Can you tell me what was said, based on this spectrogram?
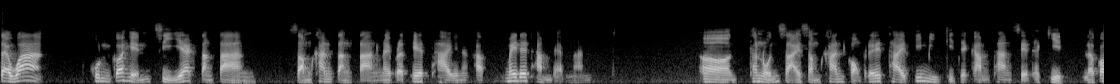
แต่ว่า คุณก็เห็นสี่แยกต่างๆสำคัญต่างๆ ในประเทศไทยนะครับ ไม่ได้ทำแบบนั้นถนนสายสำคัญของประเทศไทยที่มีกิจกรรมทางเศรษฐกิจ แล้วก็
